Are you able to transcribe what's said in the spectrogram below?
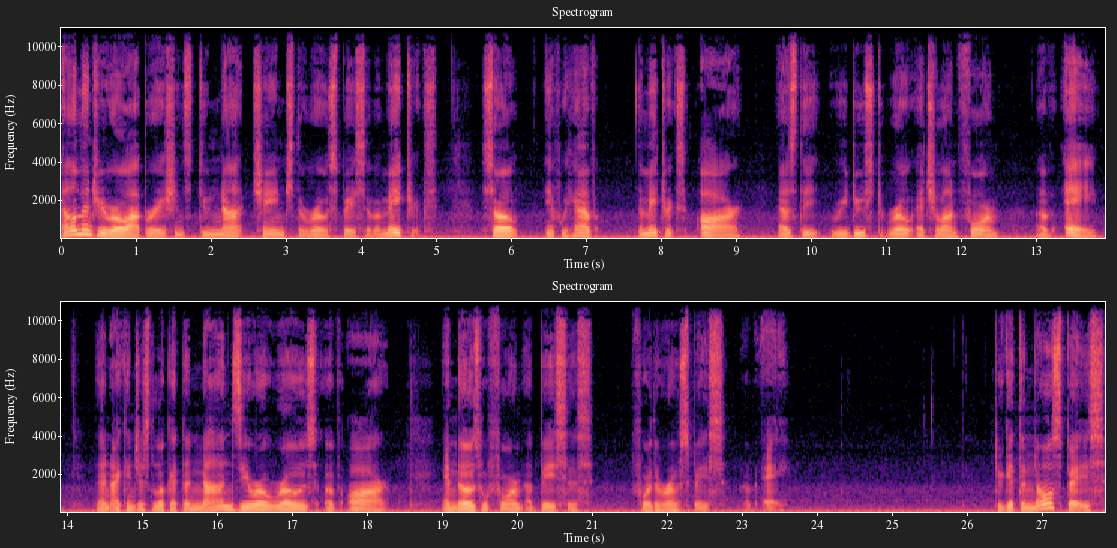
Elementary row operations do not change the row space of a matrix. So if we have the matrix R as the reduced row echelon form of A, then I can just look at the non-zero rows of R, and those will form a basis for the row space of A. To get the null space,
